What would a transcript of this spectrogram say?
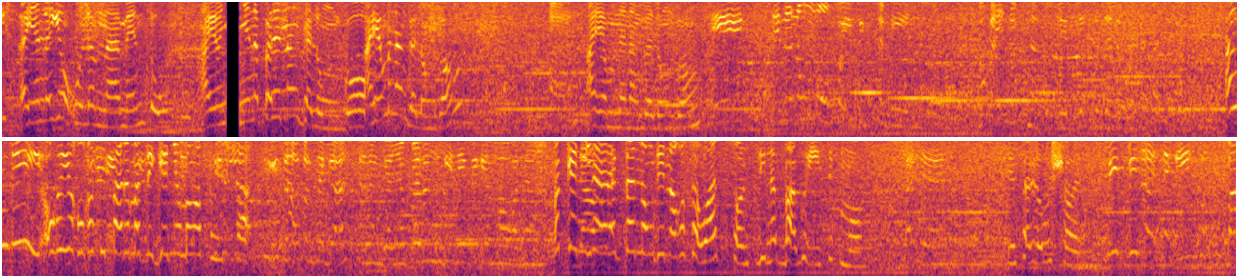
Sa'yo nga po. namin, tofu. Ayaw niya na pala ng galunggong. Ayaw mo ng galunggong? Ayaw mo na ng galunggong? Eh, tinanong mo ko ibig sabihin. Baka enough na to, babe, kasi dalawa na lang. Ay, hindi. Okay ako kasi para mabigyan yung mga pusa. Sige pag nag-aas ka ng ganyan, parang binibigyan mo ako ng... Ba't kanina nagtanong din ako sa Watsons, di nagbago isip mo? Alin? Yung sa lotion. Wait, pina, nag-iikot pa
